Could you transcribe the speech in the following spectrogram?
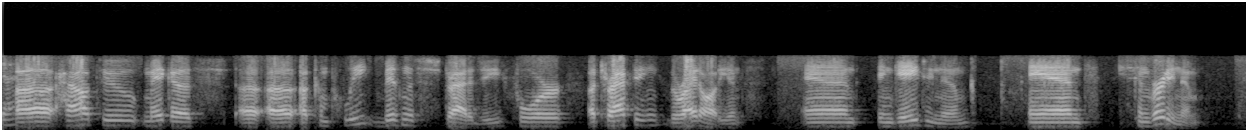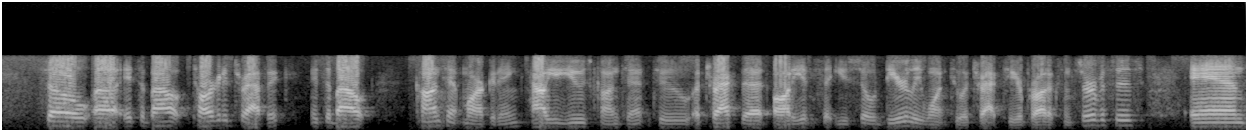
uh, how to make a, a a complete business strategy for attracting the right audience and engaging them and converting them. So uh, it's about targeted traffic. It's about content marketing, how you use content to attract that audience that you so dearly want to attract to your products and services, and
